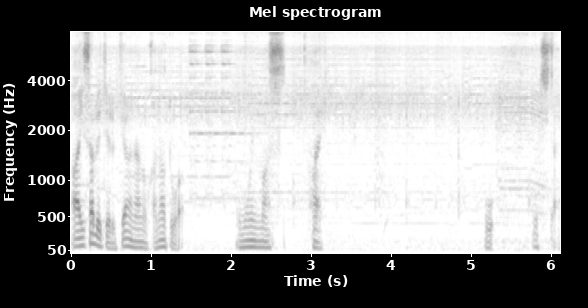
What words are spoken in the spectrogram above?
愛されてるキャラなのかなとは思います。はい。お、落ちたね。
